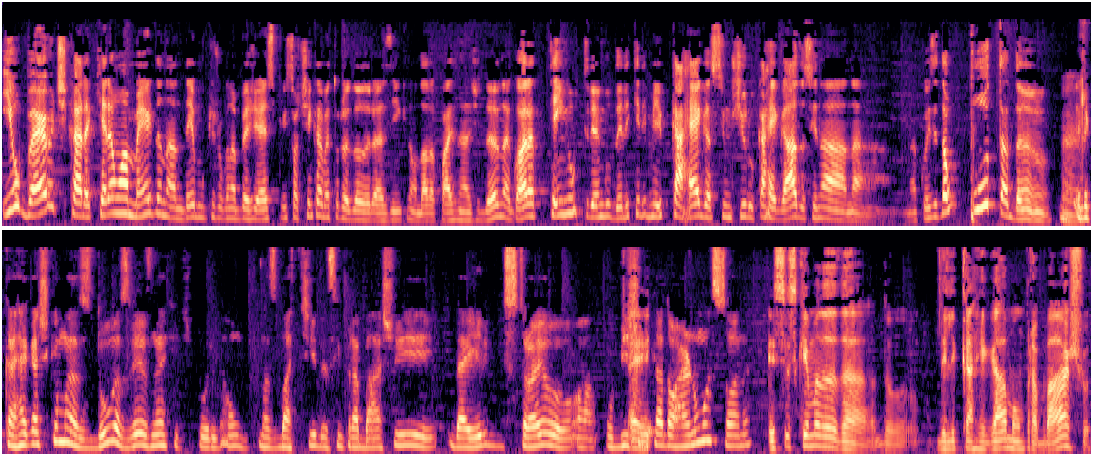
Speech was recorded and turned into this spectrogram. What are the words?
E o Barrett, cara, que era uma merda na demo que jogou na BGS, porque só tinha aquela metralhadorazinha que não dava quase nada de dano, agora tem o triângulo dele que ele meio que carrega assim um tiro carregado assim na, na, na coisa e dá um puta dano. É. Ele carrega acho que umas duas vezes, né? Que tipo, ele dá um- umas batidas assim pra baixo e daí ele destrói o, ó, o bicho É. que tá no ar numa só, né? Esse esquema da, da- do, dele carregar a mão pra baixo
